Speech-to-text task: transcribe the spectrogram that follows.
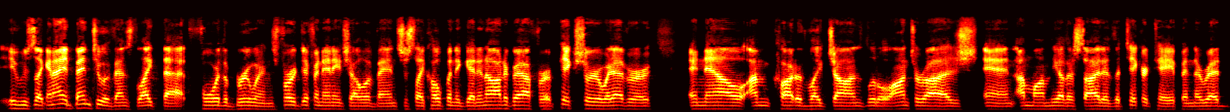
it was like, and I had been to events like that for the Bruins, for different NHL events, just like hoping to get an autograph or a picture or whatever. And now I'm part of like John's little entourage, and I'm on the other side of the ticker tape and the red,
